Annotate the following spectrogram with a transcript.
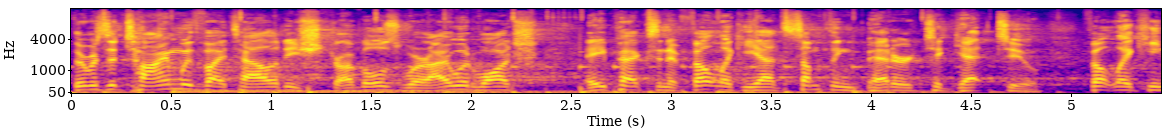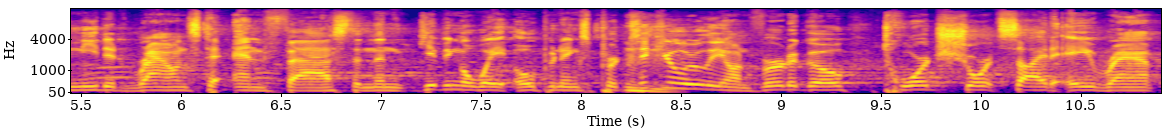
There was a time with Vitality's struggles where I would watch Apex and it felt like he had something better to get to. Felt like he needed rounds to end fast and then giving away openings, mhm. particularly on Vertigo, towards short side A ramp.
